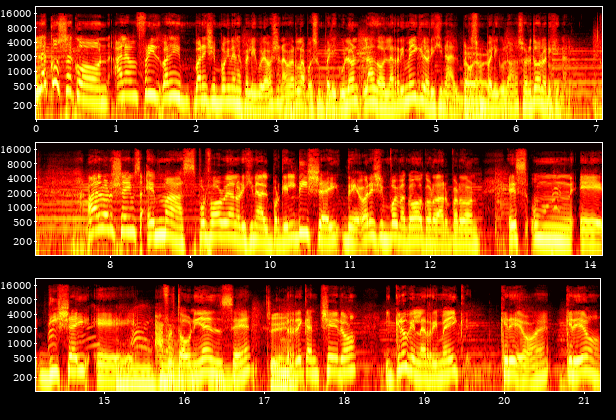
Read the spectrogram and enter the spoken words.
la cosa con Alan Freed, Vanish- Vanishing Point es la película, vayan a verla, pues es un peliculón. Las dos, la remake y la original, pero es un peliculón, sobre todo la original. Albert James es más, por favor vean la original, porque el DJ de Vanishing Point, me acabo de acordar, perdón, es un eh, DJ eh, afroestadounidense, Sí. re canchero, y creo que en la remake, creo, ¿eh? Creo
